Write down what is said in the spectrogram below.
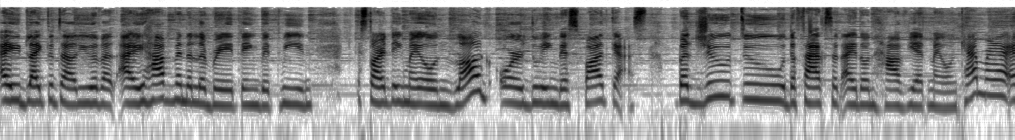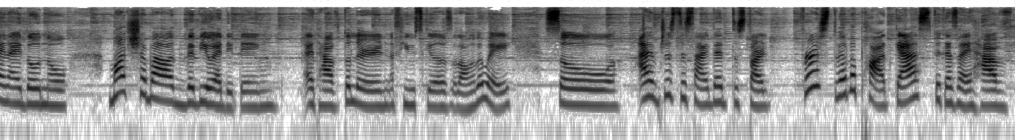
I'd like to tell you that I have been deliberating between starting my own vlog or doing this podcast. But due to the facts that I don't have yet my own camera and I don't know much about video editing, I'd have to learn a few skills along the way. So I've just decided to start first with a podcast because I have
